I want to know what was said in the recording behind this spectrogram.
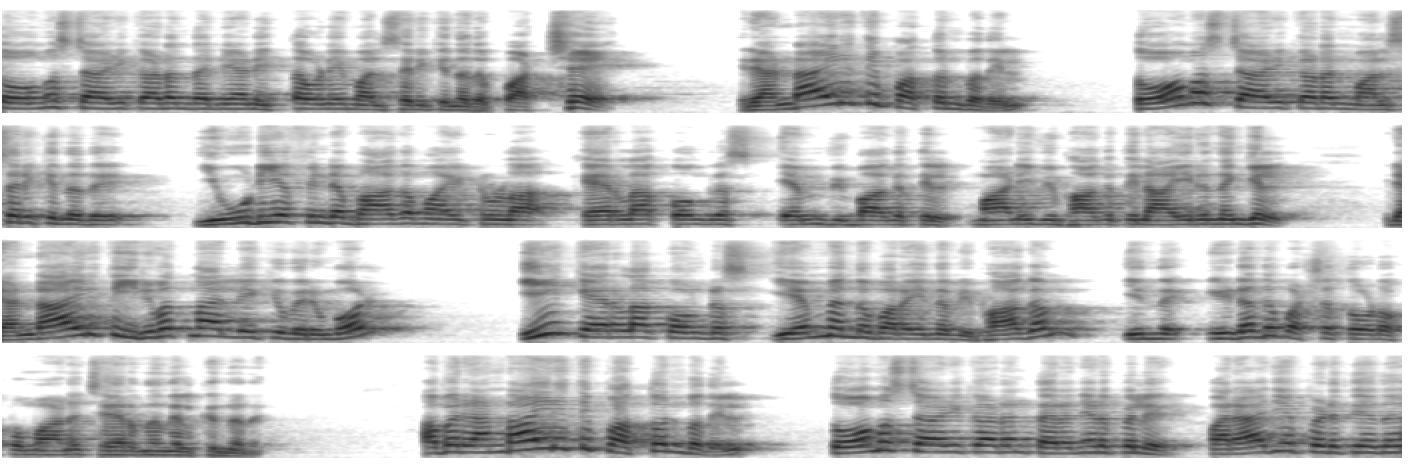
തോമസ് ചാഴിക്കാടൻ തന്നെയാണ് ഇത്തവണയും മത്സരിക്കുന്നത്. പക്ഷേ രണ്ടായിരത്തി പത്തൊൻപതിൽ തോമസ് ചാഴിക്കാടൻ മത്സരിക്കുന്നത് യു ഡി എഫിന്റെ ഭാഗമായിട്ടുള്ള കേരള കോൺഗ്രസ് എം വിഭാഗത്തിൽ മാണി വിഭാഗത്തിലായിരുന്നെങ്കിൽ രണ്ടായിരത്തി ഇരുപത്തിനാലിലേക്ക് വരുമ്പോൾ ഈ കേരള കോൺഗ്രസ് എം എന്ന് പറയുന്ന വിഭാഗം ഇന്ന് ഇടതുപക്ഷത്തോടൊപ്പമാണ് ചേർന്ന് നിൽക്കുന്നത്. അപ്പൊ രണ്ടായിരത്തി പത്തൊൻപതിൽ തോമസ് ചാഴിക്കാടൻ തെരഞ്ഞെടുപ്പിൽ പരാജയപ്പെടുത്തിയത്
